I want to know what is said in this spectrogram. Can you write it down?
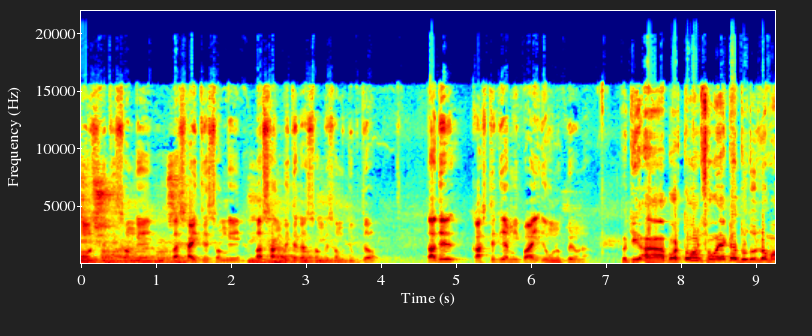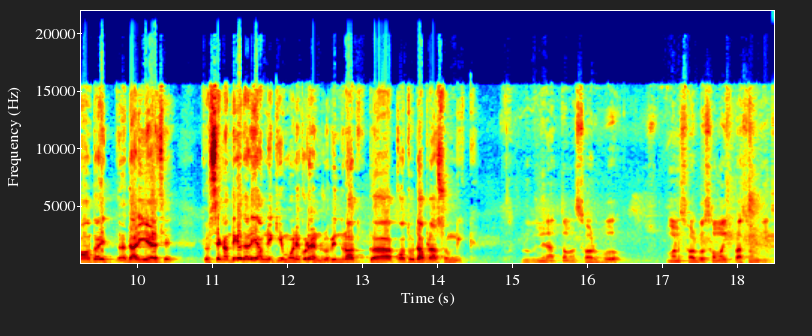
সংস্কৃতির সঙ্গে বা সাহিত্যের সঙ্গে বা সাংবাদিকতার সঙ্গে সংযুক্ত তাদের কাছ থেকেই আমি পাই এই অনুপ্রেরণা। বলছি বর্তমান সময়ে একটা দোদুল্য মমতায় দাঁড়িয়ে আছে। তো সেখান থেকে দাঁড়িয়ে আপনি কি মনে করেন রবীন্দ্রনাথ কতটা প্রাসঙ্গিক? রবীন্দ্রনাথ তো আমার সর্ব মানে সর্বসময় প্রাসঙ্গিক।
